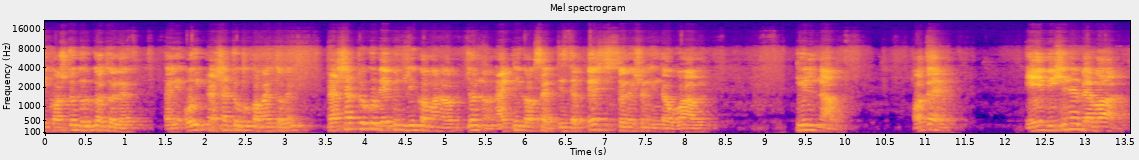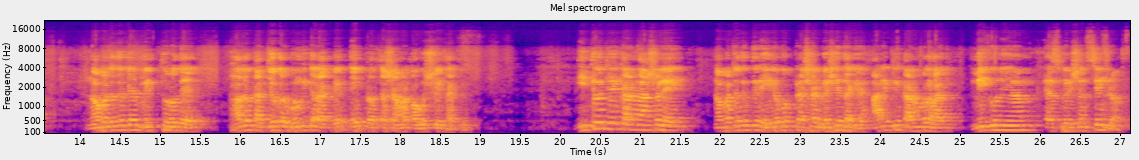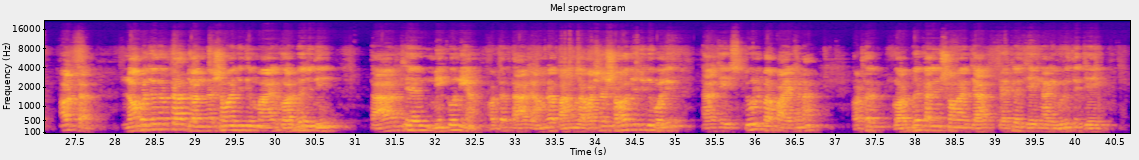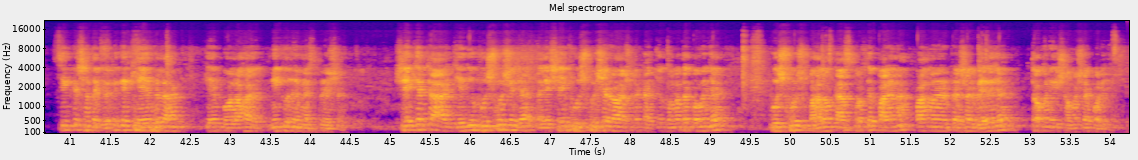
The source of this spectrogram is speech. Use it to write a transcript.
এই কষ্ট দূর করতে হলে তাহলে ওই প্রেশারটুকু কমাইতে হবে। প্রেশারটুকু রেপিডলি কমানোর জন্য nitric oxide is the best solution in the world till now অতএব, এই মেশিনের ব্যবহার নবজাতকের মৃত্যু রোধে ভালো কার্যকর ভূমিকা রাখবে এই প্রত্যাশা আমার অবশ্যই থাকবে। দ্বিতীয় যে কারণে আসলে নবজাতকদের এইরকম প্রেশার বেশি থাকে, আরেকটি কারণ বলা হয় মিগোনিয়াম অ্যাসপিরেশন সিনড্রোম অর্থাৎ নবজাতকটা জন্মের সময় যদি মায়ের গর্ভে যদি তার যে মিকোনিয়াম, অর্থাৎ তার আমরা বাংলা ভাষা সহজে যদি বলি, তার যে স্টুল বা পায়খানা, অর্থাৎ গর্ভকালীন সময় যার পেটে যে নারীগুলিতে যে সিক্রেশন থাকে, ওটাকে খেয়ে ফেলা কে বলা হয় মিকোনিয়াম অ্যাসপিরেশন সেই ক্ষেত্রে আর যদি ফুসফুসে যায়, তাহলে সেই ফুসফুসেরও আসলে কার্যক্ষমতা কমে যায়, ফুসফুস ভালো কাজ করতে পারে না পালনের প্রেশার বেড়ে যায়, তখন এই সমস্যায় পড়ে যায়।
